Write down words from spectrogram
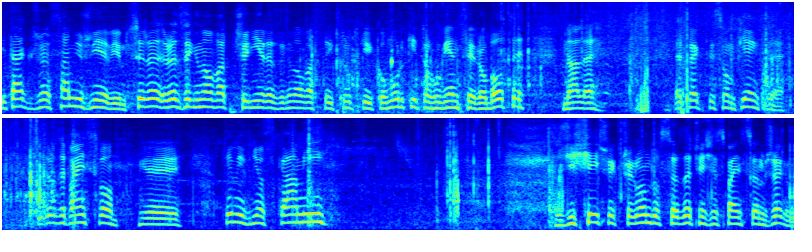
I także sam już nie wiem, czy re- rezygnować, czy nie rezygnować z tej krótkiej komórki. Trochę więcej roboty, no ale efekty są piękne. I drodzy Państwo, e, tymi wnioskami z dzisiejszych przeglądów serdecznie się z Państwem żegnam.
